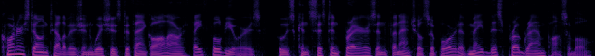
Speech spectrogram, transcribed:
Cornerstone Television wishes to thank all our faithful viewers whose consistent prayers and financial support have made this program possible.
